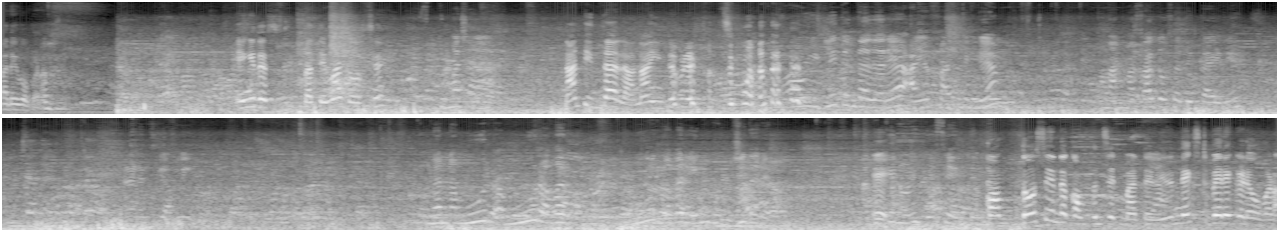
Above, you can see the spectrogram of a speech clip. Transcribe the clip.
ಮನೆಗೆ ಹೋಗೋಣ. ಹೆಂಗಿದೆ ಪ್ರತಿಮಾ ದೋಸೆ? ತುಂಬ ಚೆನ್ನಾಗಿದೆ. ನಾನು ತಿಂತಾ ಇಲ್ಲ ನಾ ಇಂಟರ್ಪ್ರಿಟೇಟ್ ಅವ್ರು ಇಡ್ಲಿ ತಿಂತಾ ಇದ್ದಾರೆ ಐ ಎಫ್ ಫಾಸ್ಟಿಂಗ್ಗೆ ನಾನು ಮಸಾಲೆ ದೋಸೆ ತಿಂತಾ ಇದ್ದೀನಿ ನನ್ನ ಮೂರು ಮೂರು ಅವರ್ ಮೂರು ಅವರ್ ಏನು ಮುಚ್ಚಿದ್ದಾರೆ. ಕಾಂಪ್ ದೋಸೆಯಿಂದ ಕಾಂಪನ್ಸೇಟ್ ಮಾಡ್ತಾ ಇದ್ದೀವಿ ನೆಕ್ಸ್ಟ್ ಬೇರೆ ಕಡೆ ಹೋಗೋಣ.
